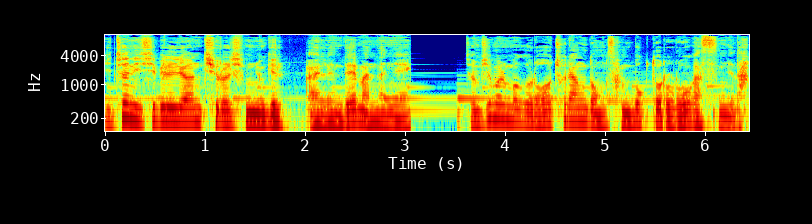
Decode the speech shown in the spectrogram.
2021년 7월 16일 아일랜드에 만난 여행 점심을 먹으러 초량동 삼복도로로 갔습니다.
